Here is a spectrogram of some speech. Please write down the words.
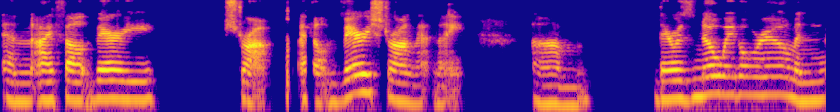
And I felt very strong. I felt very strong that night. Um, there was no wiggle room, and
